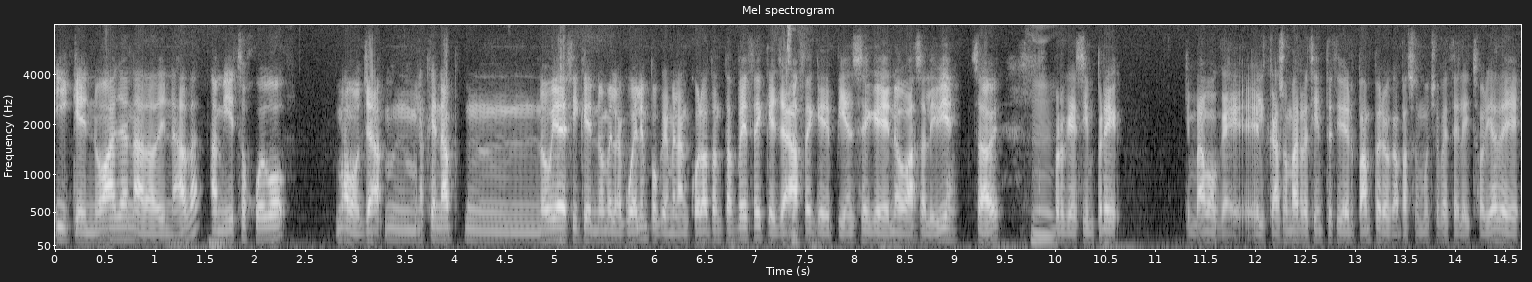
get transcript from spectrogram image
Y que no haya nada de nada. A mí estos juegos vamos, ya mm, más que nada, mm, no voy a decir que no me la cuelen porque me la han colado tantas veces que ya hace que piense que no va a salir bien, ¿sabes? Mm. Porque siempre, vamos, que el caso más reciente es Cyberpunk, pero que ha pasado muchas veces la historia de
